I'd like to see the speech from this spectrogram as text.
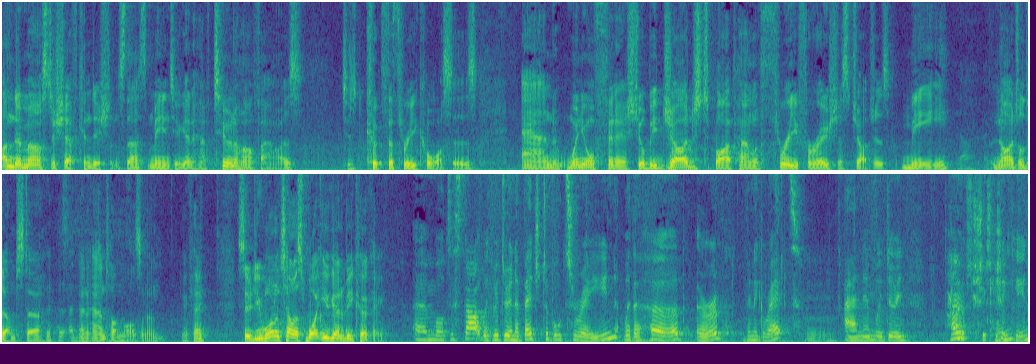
under MasterChef conditions. That means you're going to have two and a half hours to cook the three courses. And when you're finished, you'll be judged by a panel of three ferocious judges me, Nigel Dempster, and Anton Mosimann. Okay? So, do you want to tell us what you're going to be cooking? Um, well, to start with, we're doing a vegetable terrine with a herb, herb vinaigrette, and then we're doing poached chicken. chicken.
